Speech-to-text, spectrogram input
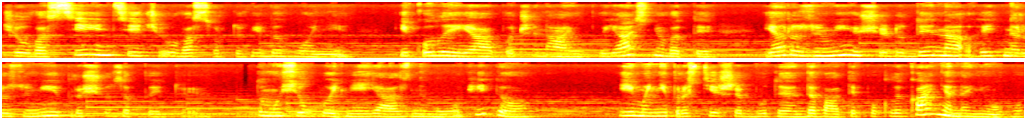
чи у вас сіянці, чи у вас сортові бегонії. І коли я починаю пояснювати, я розумію, що людина геть не розуміє, про що запитує. Тому сьогодні я зниму відео, і мені простіше буде давати покликання на нього,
